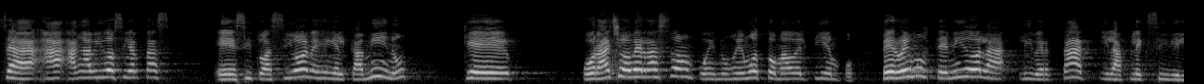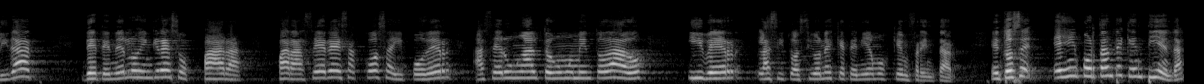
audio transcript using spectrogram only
O sea, han habido ciertas eh, situaciones en el camino que por H o B razón, pues nos hemos tomado el tiempo pero hemos tenido la libertad y la flexibilidad de tener los ingresos para, para hacer esas cosas y poder hacer un alto en un momento dado y ver las situaciones que teníamos que enfrentar. Entonces, es importante que entiendas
